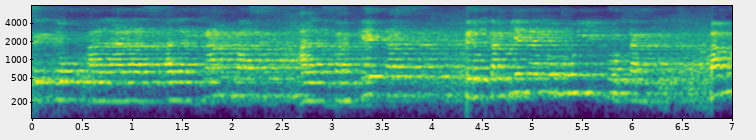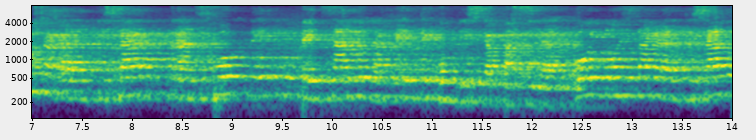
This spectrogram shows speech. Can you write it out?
respecto a las, a las rampas, a las banquetas, pero también algo muy importante, vamos a garantizar transporte pensando en la gente con discapacidad. Hoy no está garantizado,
